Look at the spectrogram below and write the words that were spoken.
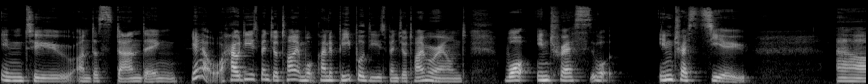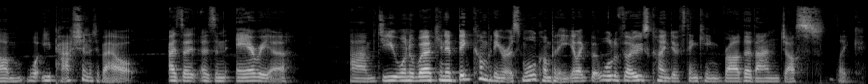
into understanding, yeah, how do you spend your time? What kind of people do you spend your time around? What interests what interests you? Um, what are you passionate about? As a as an area um, do you want to work in a big company or a small company like all of those kind of thinking rather than just like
